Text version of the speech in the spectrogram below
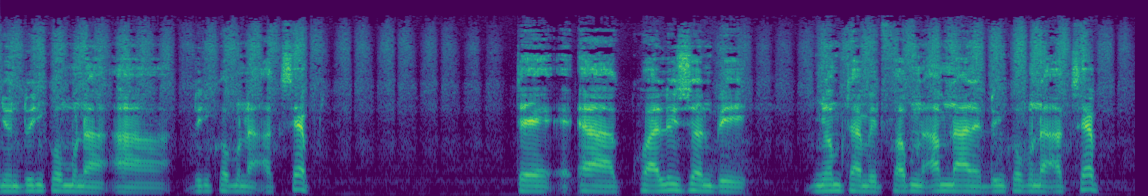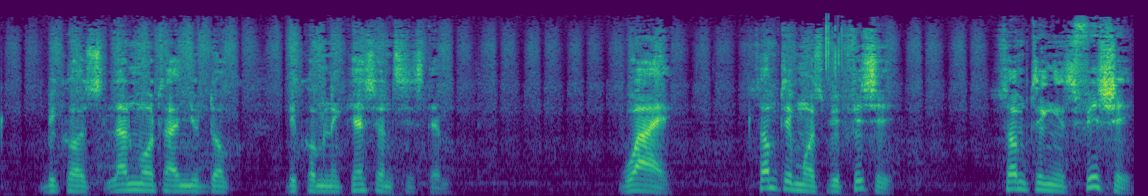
ñun duñ ko mun a ah, duñ ko mun a accept te coalition bi ñoom tamit fa mun am naa duñ ko accept because lan moo tax ñu dog the communication system. Why? Something must be fishy. Something is fishy.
